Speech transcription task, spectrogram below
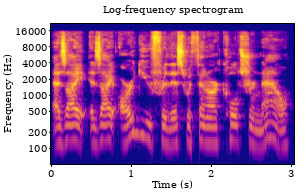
as I as I argue for this within our culture now,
